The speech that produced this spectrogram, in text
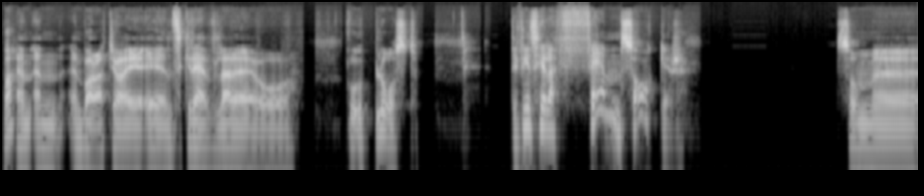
Va? än, än, än bara att jag är, är en skrävlare och, och uppblåst. Det finns hela fem saker som eh,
